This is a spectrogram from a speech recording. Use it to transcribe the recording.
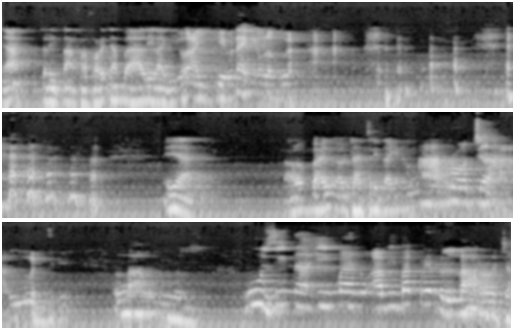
ya. Cerita favoritnya Bali lagi. Wah iki benar iki Iya. Kalau itu udah cerita gini, laroja, laus. Uzina imanu Abi Bakrin laroja.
